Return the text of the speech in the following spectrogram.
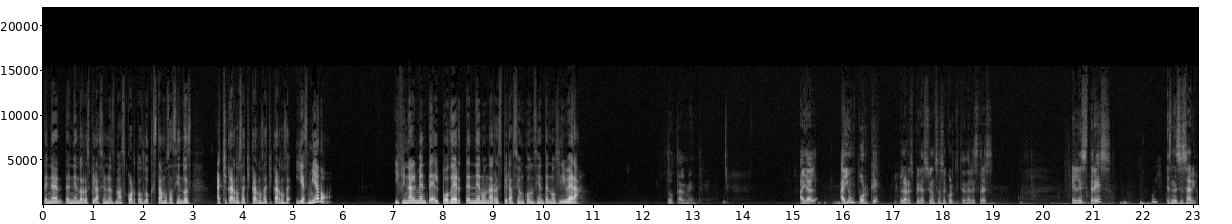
tener, teniendo respiraciones más cortos, lo que estamos haciendo es achicarnos, achicarnos, achicarnos, y es miedo. Y finalmente el poder tener una respiración consciente nos libera. Totalmente. Hay, hay un por qué la respiración se hace cortita en el estrés. El estrés Uy. es necesario.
